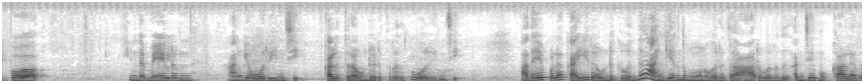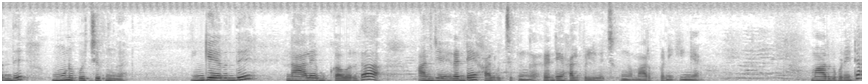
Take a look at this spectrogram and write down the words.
இப்போது இந்த மேலும் அங்கே ஒரு இன்ச்சி கழுத்து ரவுண்டு எடுக்கிறதுக்கு ஒரு இன்ச்சி அதே போல் கை ரவுண்டுக்கு வந்து அங்கேருந்து மூணு வருது ஆறு வருது அஞ்சே முக்காலை வந்து மூணுக்கு வச்சுக்குங்க. இங்கேருந்து நாலே முக்கால் வருதா அஞ்சே ரெண்டே ஹால் வச்சுக்குங்க. ரெண்டே ஹால் புள்ளி வச்சுக்குங்க மார்க் பண்ணிக்கிங்க. மார்க் பண்ணிவிட்டு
